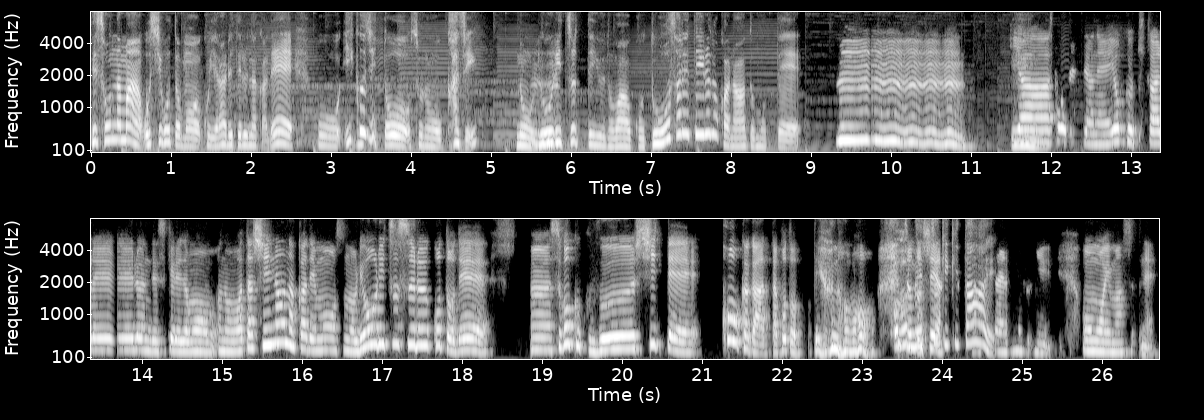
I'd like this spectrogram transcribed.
でそんなまあお仕事もこうやられてる中でこう育児とその家事の両立っていうのはこうどうされているのかなと思って。うんうんうんうんうん。いやー、そうですよね。よく聞かれるんですけれども、あの、私の中でも、その両立することで、うん、すごく工夫して、効果があったことっていうのを、あちょっとシェア聞きたいなふうに思いますね。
